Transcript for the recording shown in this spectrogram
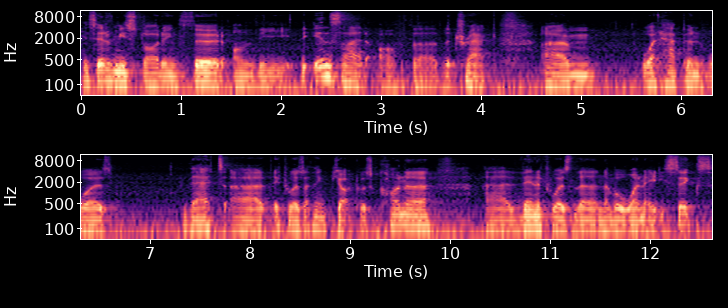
instead of me starting third on the, the inside of the, the track, um, what happened was that uh, it was, I think, yeah, it was Connor, uh, then it was the number 186,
